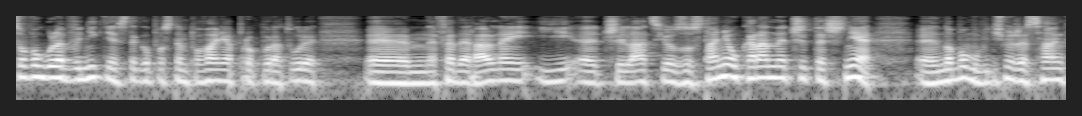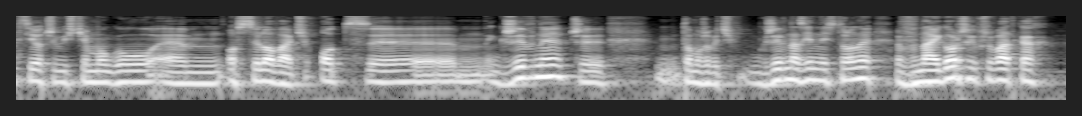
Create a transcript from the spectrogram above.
co w ogóle wyniknie z tego postępowania prokuratury prokuratury federalnej i czy Lazio zostanie ukarane, czy też nie. No bo mówiliśmy, że sankcje oczywiście mogą oscylować od grzywny, czy to może być grzywna z jednej strony, w najgorszych przypadkach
